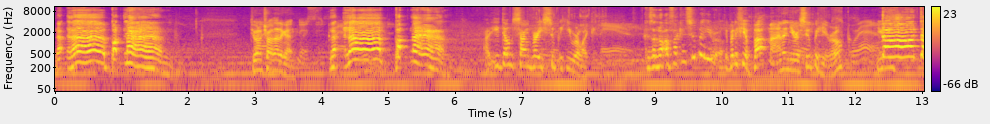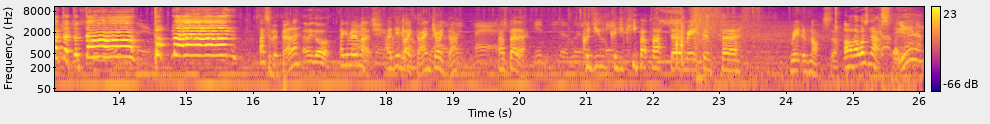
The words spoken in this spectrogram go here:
Na na na, Batman. Do you want to try that again? Na na na, Batman. Uh, You don't sound very superhero-like. Because I'm not a fucking superhero. Yeah, But if you're Batman and you're a superhero, you. Da da da da da, Batman. that's a bit better. There we go. Thank you very much. I did like that. I enjoyed that. That was better. Could you could you keep up that uh, rate of uh, rate of knots though? Oh, that was nasty. Yeah.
